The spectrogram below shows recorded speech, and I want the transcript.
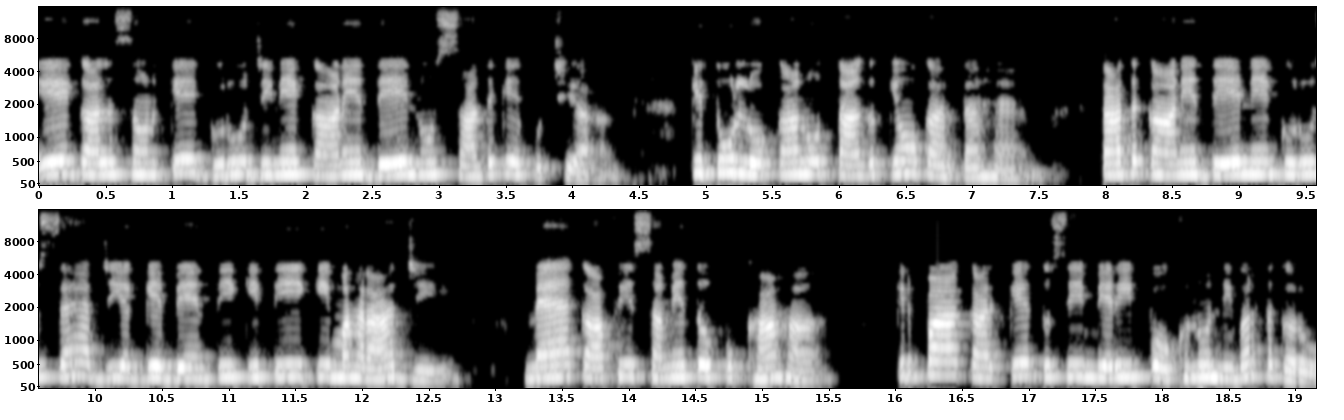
ਇਹ ਗੱਲ ਸੁਣ ਕੇ ਗੁਰੂ ਜੀ ਨੇ ਕਾਣੇ ਦੇ ਨੂੰ ਸੱਦ ਕੇ ਪੁੱਛਿਆ, ਕਿ ਤੂੰ ਲੋਕਾਂ ਨੂੰ ਤੰਗ ਕਿਉਂ ਕਰਦਾ ਹੈ? ਤਦ ਕਾਣੇ ਦੇ ਨੇ ਗੁਰੂ ਸਾਹਿਬ ਜੀ ਅੱਗੇ ਬੇਨਤੀ ਕੀਤੀ ਕਿ ਮਹਾਰਾਜ ਜੀ, ਮੈਂ ਕਾਫੀ ਸਮੇਂ ਤੋਂ ਭੁੱਖਾ ਹਾਂ। ਕਿਰਪਾ ਕਰਕੇ ਤੁਸੀਂ ਮੇਰੀ ਭੁੱਖ ਨੂੰ ਨਿਵਰਤ ਕਰੋ।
